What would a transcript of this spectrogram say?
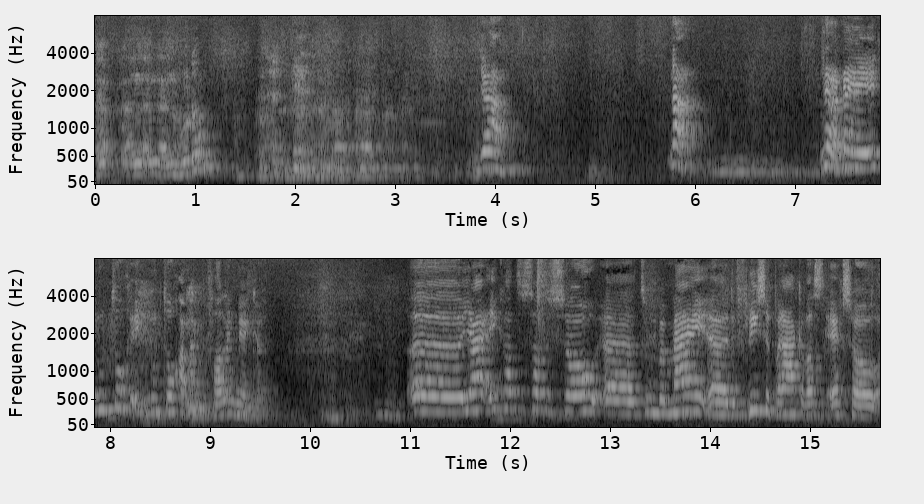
ja en, hoe dan? Ja. Nou. Ja, nee, ik moet toch, ik moet toch aan mijn bevalling denken. Uh, ja, ik had, zat dus zo, uh, toen bij mij uh, de vliezen braken, was het echt zo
